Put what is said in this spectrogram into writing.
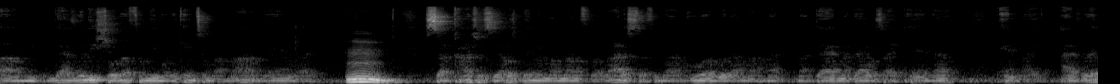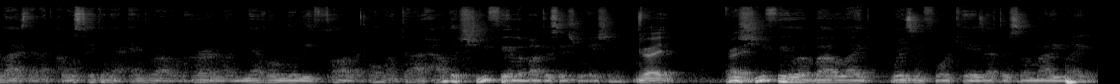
um, that really showed up for me when it came to my mom, man. Like subconsciously, I was blaming my mom for a lot of stuff. You know, I grew up with my, my, my dad. My dad was like in and out, and like I realized that like I was taking that anger out on her, and I never really thought like, oh my god, how does she feel about the situation? Right. How does she feel about like raising four kids after somebody like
